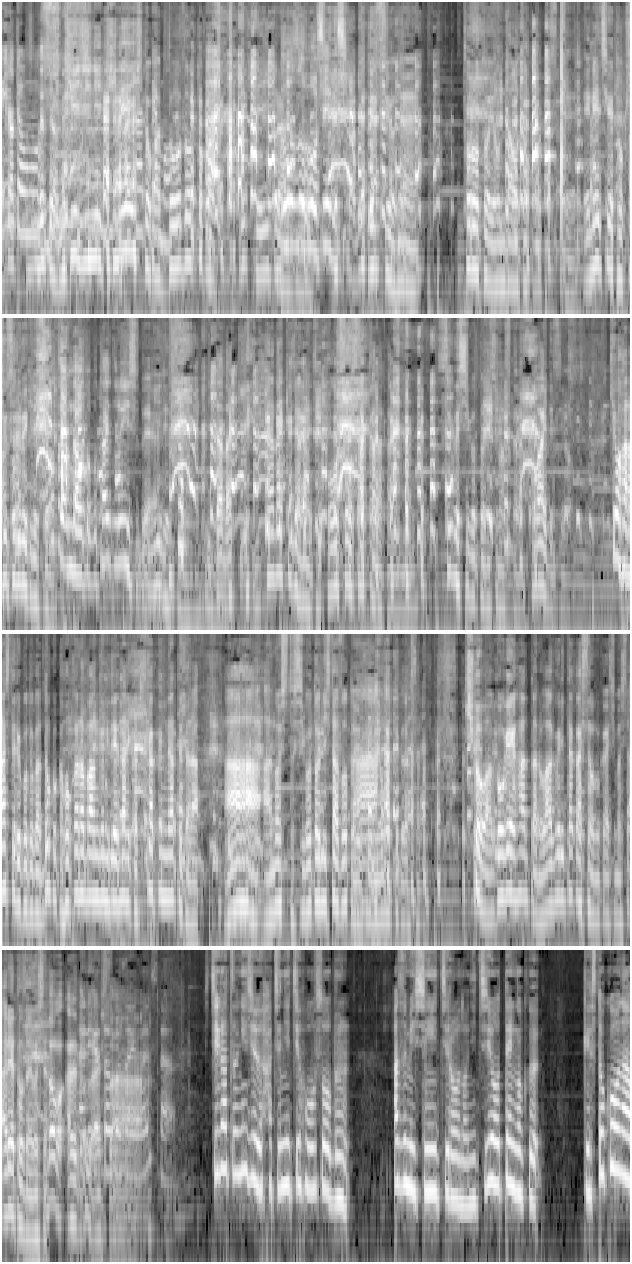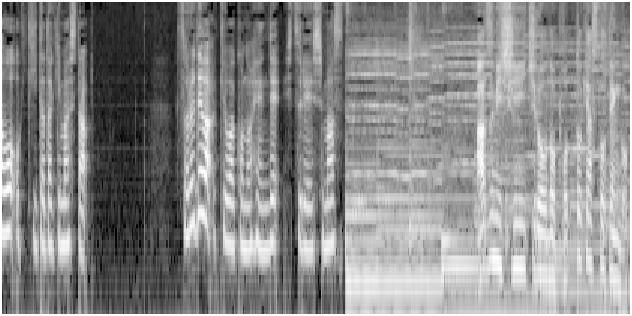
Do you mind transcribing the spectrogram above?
いいと思う。ですよね。記事に記念碑とか銅像とかできていいくらい銅像欲しいですよね。ですよねトロと呼んだ男っつって NHK 特集するべきですよ呼んだ男タイトルいいっすね。いいですよ。いただき。いただきじゃないです。よ放送作家だからすぐ仕事にしますから。怖いですよ。今日話してることがどこか他の番組で何か企画になってたらあああの人仕事にしたぞというふうに思ってください。今日は語源ハンターの和栗隆さんをお迎えしました。ありがとうございました。どうもありがとありうございました。がとうございました。7月28日放送分安住紳一郎の日曜天国ゲストコーナーをお聞きいただきましたそれでは今日はこの辺で失礼します。安住紳一郎のポッドキャスト天国。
